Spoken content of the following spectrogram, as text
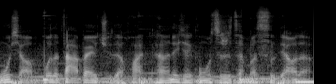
吴晓波的大败局的话，你看到那些公司是怎么死掉的，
